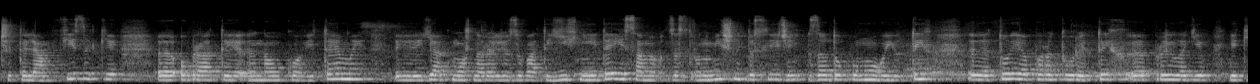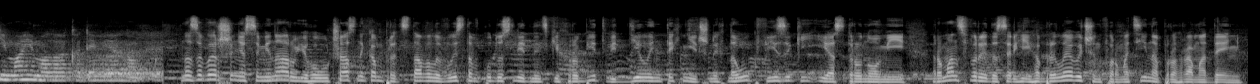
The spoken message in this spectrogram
вчителям фізики е, обрати наукові теми, е, як можна реалізувати їхні ідеї саме з астрономічних досліджень за допомогою тих е, тої апаратури, тих приладів, які має мала академія наук. На завершення семінару його учасникам представили виставку дослідницьких робіт відділень технічних наук, фізики і астрономії. Роман Сверида, Сергій Габрилевич. Інформаційна програма День.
